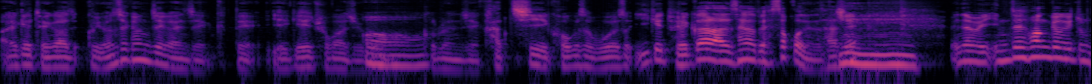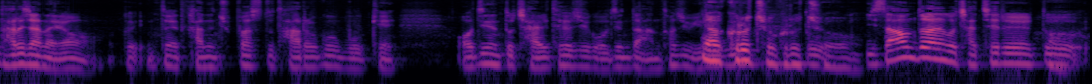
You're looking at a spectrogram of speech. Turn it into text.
알게 돼가지고 그 연석 형제가 이제 그때 얘기해 줘가지고 어. 그걸 이제 같이 거기서 모여서 이게 될까라는 생각도 했었거든요. 사실 음. 왜냐면 인터넷 환경이 좀 다르잖아요. 그 인터넷 가는 주파수도 다르고 뭐 이렇게 어디는 또 잘 터지고 어디는 또 안 터지고 아, 이러고 그렇죠, 그렇죠. 또이 사운드라는 것 자체를 또 어.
